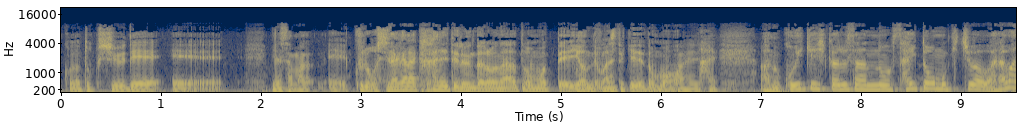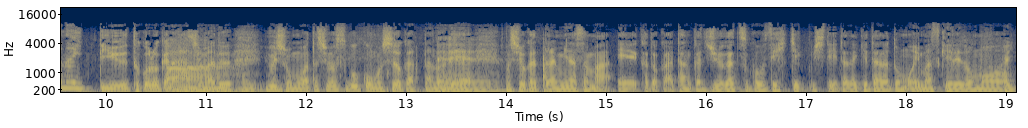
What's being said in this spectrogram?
この特集で、えー、皆様、えー、苦労しながら書かれてるんだろうなと思って読んでましたけれども、ねはい、はい、あの小池ひかるさんの「斎藤茂吉は笑わない」っていうところから始まる文章も私はすごく面白かったので、えー、もしよかったら皆様、えー、角川短歌10月号ぜひチェックしていただけたらと思いますけれども、はい、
